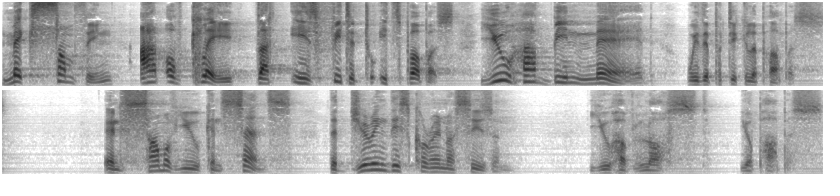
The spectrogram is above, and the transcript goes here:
makes something out of clay that is fitted to its purpose. You have been made with a particular purpose. And some of you can sense that during this corona season, you have lost your purpose.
